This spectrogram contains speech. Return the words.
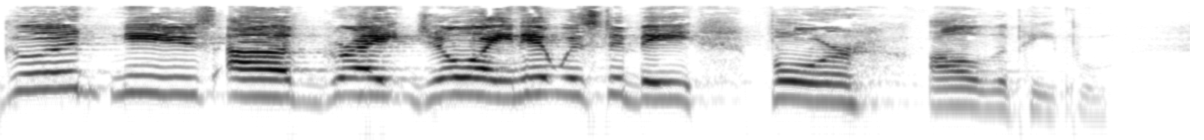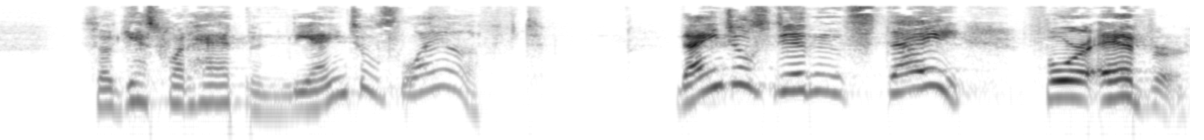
Good news of great joy and it was to be for all the people. So guess what happened? The angels left. The angels didn't stay forever.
